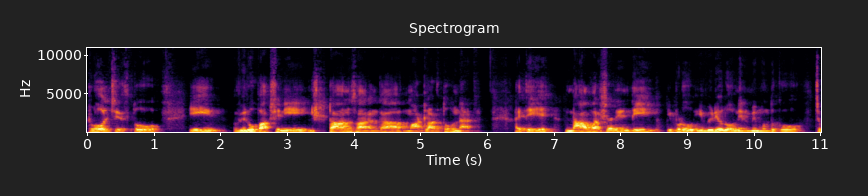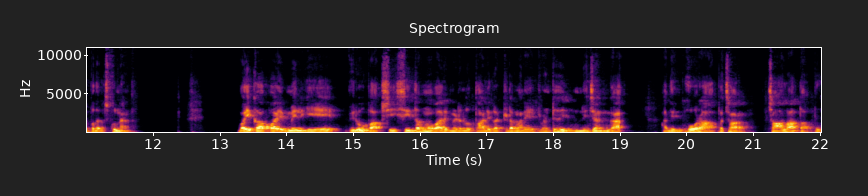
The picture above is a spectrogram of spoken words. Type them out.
ట్రోల్ చేస్తూ ఈ విరూపాక్షిని ఇష్టానుసారంగా మాట్లాడుతూ ఉన్నారు. అయితే నా వర్షన్ ఏంటి? ఇప్పుడు ఈ వీడియోలో నేను మీ ముందుకు చెప్పదలుచుకున్నాను. వైకాపా ఎమ్మెల్యే విరూపాక్షి సీతమ్మ వారి మెడలో తాళిగట్టడం అనేటువంటిది నిజంగా అది ఘోర అపచారం. చాలా తప్పు.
